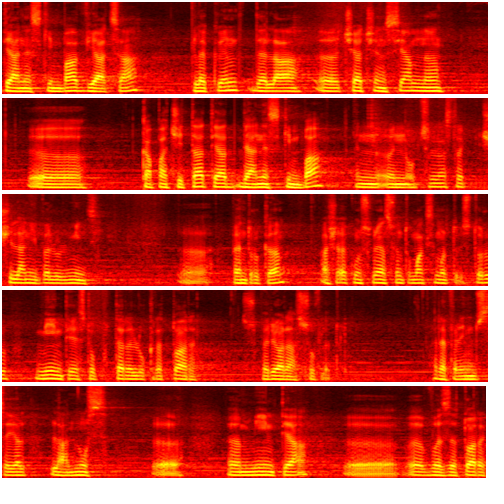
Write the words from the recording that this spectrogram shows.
de a ne schimba viața plecând de la uh, ceea ce înseamnă uh, capacitatea de a ne schimba în, în opțiunile noastre și la nivelul minții. Pentru că, așa cum spunea Sfântul Maxim Mărturisitorul, mintea este o putere lucrătoare superioară a sufletului. Referindu-se el la nus, mintea văzătoare,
